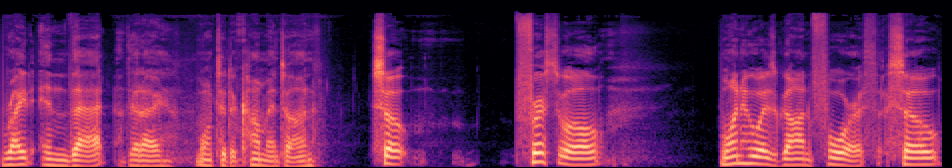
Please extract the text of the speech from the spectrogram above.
right in that that I wanted to comment on. So, first of all, one who has gone forth. So,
